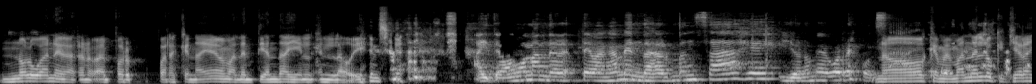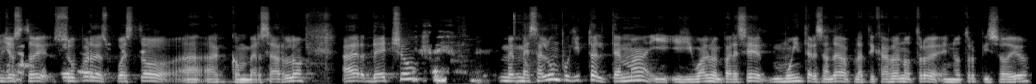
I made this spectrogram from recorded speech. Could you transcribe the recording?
no lo voy a negar para que nadie me malentienda ahí en, la audiencia. Ahí te van a mandar, te van a mandar mensajes y yo no me hago responsable. No, que me manden lo que quieran. Yo estoy súper dispuesto a, conversarlo. A ver, de hecho, me, me salgo un poquito del tema y, y, igual me parece muy interesante platicarlo en otro, en otro episodio.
